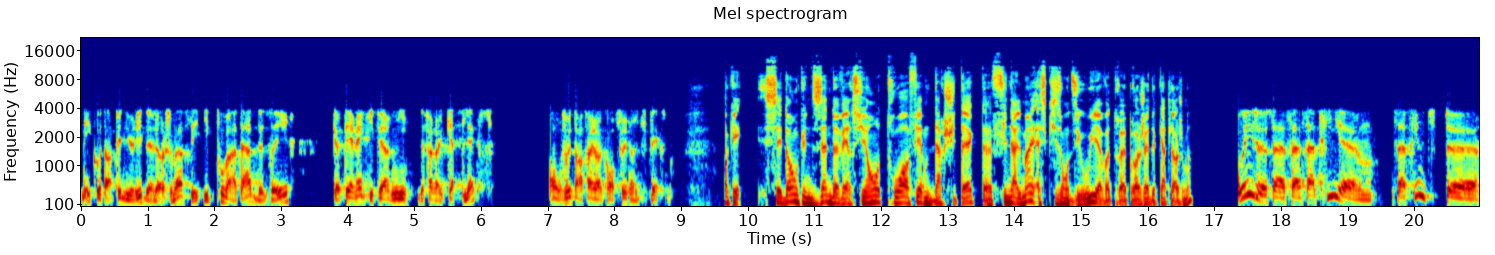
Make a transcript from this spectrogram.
mais écoute, en pénurie de logement, c'est épouvantable de dire qu'un terrain qui est permis de faire un quatreplex, on veut en faire construire un duplex. OK. C'est donc une dizaine de versions, trois firmes d'architectes. Euh, finalement, est-ce qu'ils ont dit oui à votre projet de quatre logements? Oui, ça, a pris euh, ça a pris une petite euh,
